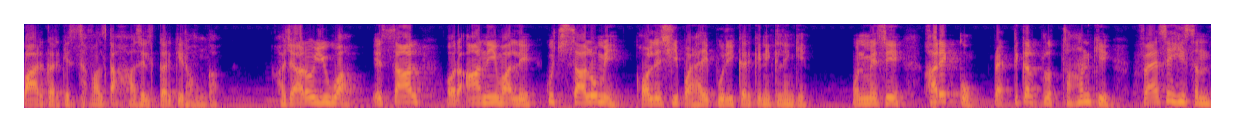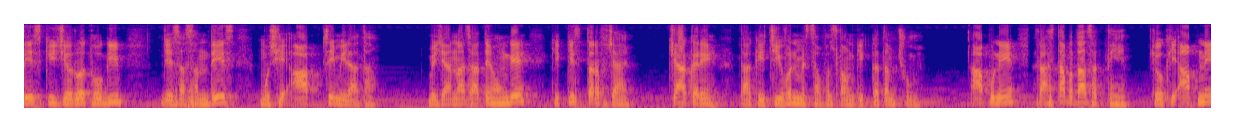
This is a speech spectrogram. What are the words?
पार करके सफलता हासिल करके रहूँगा। हज़ारों युवा इस साल और आने वाले कुछ सालों में कॉलेज की पढ़ाई पूरी करके निकलेंगे। उनमें से हर एक को प्रैक्टिकल प्रोत्साहन के वैसे ही संदेश की ज़रूरत होगी जैसा संदेश मुझे आपसे मिला था। वे जानना चाहते होंगे कि किस तरफ़ जाएँ, क्या करें ताकि जीवन में सफलता उनके कदम छूमे। आप उन्हें रास्ता बता सकते हैं क्योंकि आपने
